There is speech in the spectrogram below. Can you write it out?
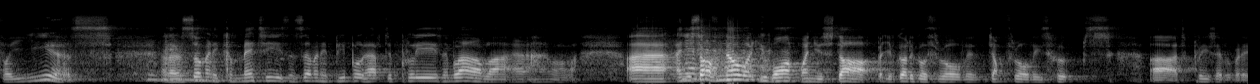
for years. And there are so many committees and so many people who have to please and blah blah. blah, blah. Uh, and you sort of know what you want when you start, but you've got to go through all the jump through all these hoops uh, to please everybody.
